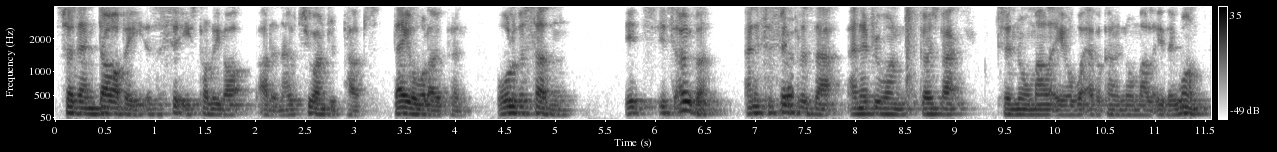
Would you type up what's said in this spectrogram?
So then Derby, as a city's probably got, I don't know, 200 pubs. They all open. All of a sudden, it's it's over. And it's as simple as that. And everyone goes back to normality or whatever kind of normality they want.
